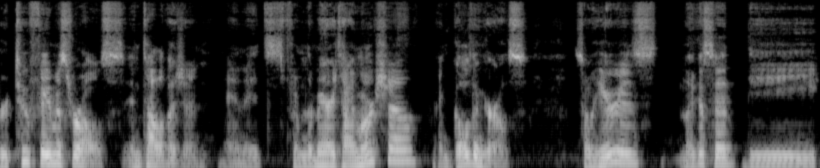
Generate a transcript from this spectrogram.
her two famous roles in television, and it's from the Mary Tyler Moore Show and Golden Girls. So here is, like I said, the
